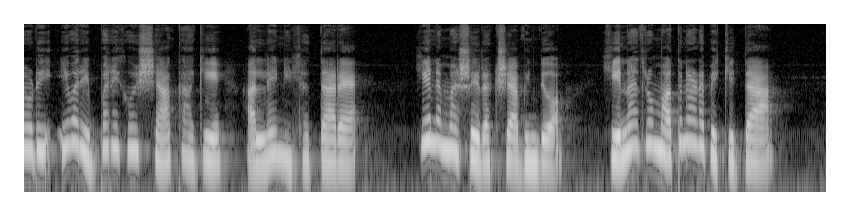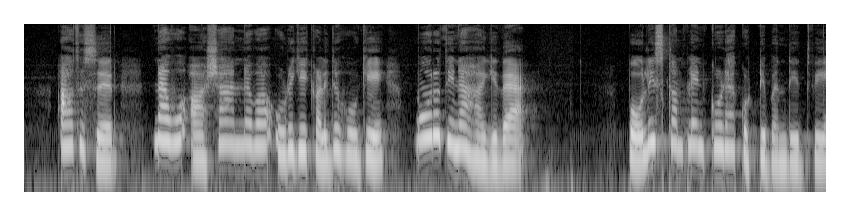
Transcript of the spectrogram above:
ನೋಡಿ ಇವರಿಬ್ಬರಿಗೂ ಶಾಕ್ ಆಗಿ ಅಲ್ಲೇ ನಿಲ್ಲುತ್ತಾರೆ. ಏನಮ್ಮ ಶ್ರೀರಕ್ಷಾ ಬಿಂದು, ಏನಾದರೂ ಮಾತನಾಡಬೇಕಿತ್ತಾ? ಹೌದು ಸರ್, ನಾವು ಆಶಾ ಅನ್ನುವ ಹುಡುಗಿ ಕಳೆದು ಹೋಗಿ ಮೂರು ದಿನ ಆಗಿದೆ. ಪೊಲೀಸ್ ಕಂಪ್ಲೇಂಟ್ ಕೂಡ ಕೊಟ್ಟು ಬಂದಿದ್ವಿ.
